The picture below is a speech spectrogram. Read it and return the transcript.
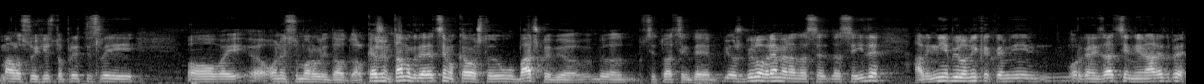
malo su ih isto pritisli i ovaj, oni su morali da odu. Ali kažem, tamo gde recimo kao što je u Bačkoj bio, bila situacija gde je još bilo vremena da se, da se ide, ali nije bilo nikakve ni organizacije ni naredbe,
